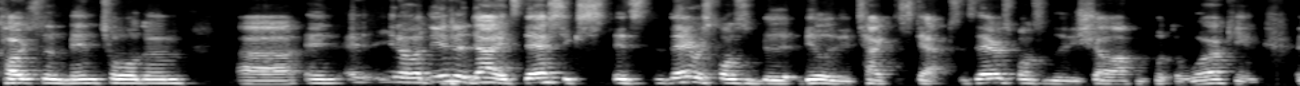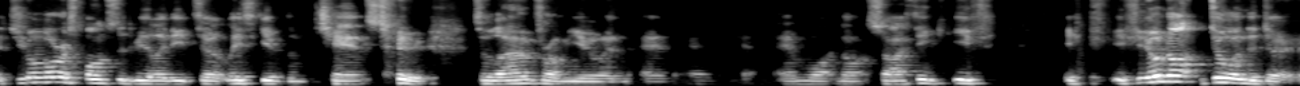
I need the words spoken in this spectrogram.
coach them, mentor them, uh, and, and, you know, at the end of the day, it's their it's their responsibility to take the steps. It's their responsibility to show up and put the work in. It's your responsibility to at least give them a chance to to learn from you and and and, and whatnot. So I think if if if you're not doing the do,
